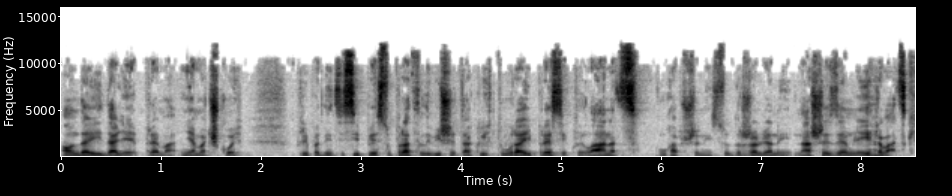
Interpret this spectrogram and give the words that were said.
a onda i dalje prema Njemačkoj. Pripadnici Sipije su pratili više takvih tura i presjekli lanac. Uhapšeni su državljani naše zemlje i Hrvatske.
